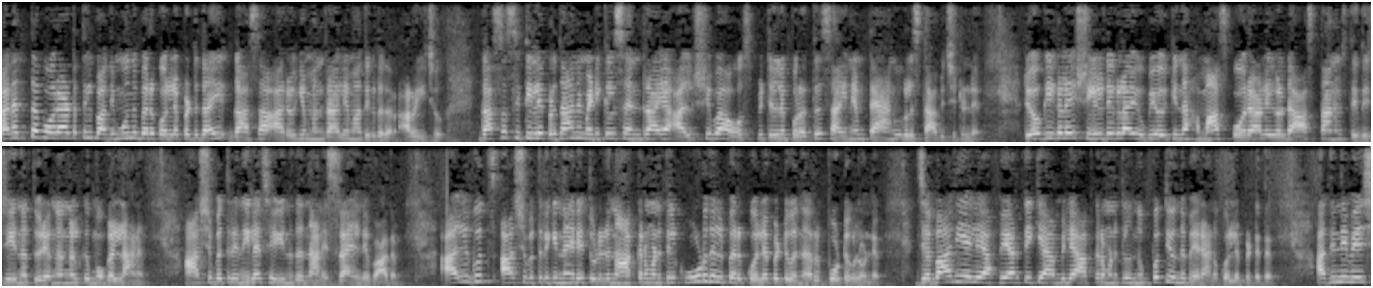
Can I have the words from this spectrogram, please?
കനത്ത പോരാട്ടത്തിൽ പതിമൂന്ന് പേർ കൊല്ലപ്പെട്ടതായി ഗാസ ആരോഗ്യ മന്ത്രാലയം അധികൃതർ അറിയിച്ചു. ഗാസ സിറ്റിയിലെ പ്രധാന മെഡിക്കൽ സെന്ററായ അൽഷിബ ഹോസ്പിറ്റലിന് പുറത്ത് സൈന്യം ടാങ്കുകൾ സ്ഥാപിച്ചിട്ടുണ്ട്. രോഗികളെ ഷീൽഡുകളായി ഉപയോഗിക്കുന്ന ഹമാസ് പോരാളികളുടെ ആസ്ഥാനം സ്ഥിതി ചെയ്യുന്ന തുരങ്കങ്ങൾക്ക് മുകളിലാണ് ആശുപത്രി നില ചെയ്യുന്നതെന്നാണ് ഇസ്രായേലിന്റെ വാദം. അൽഗുദ്സ് ആശുപത്രിക്ക് നേരെ തുടരുന്ന ആക്രമണത്തിൽ കൂടുതൽ പേർ കൊല്ലപ്പെട്ടുവെന്ന് റിപ്പോർട്ടുകളുണ്ട്. ജബാലിയയിലെ അഭയാർത്ഥി ക്യാമ്പിലെ ആക്രമണത്തിൽ മുപ്പത്തിയൊന്ന് പേരാണ് കൊല്ലപ്പെട്ടത്. അധിനിവേശ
